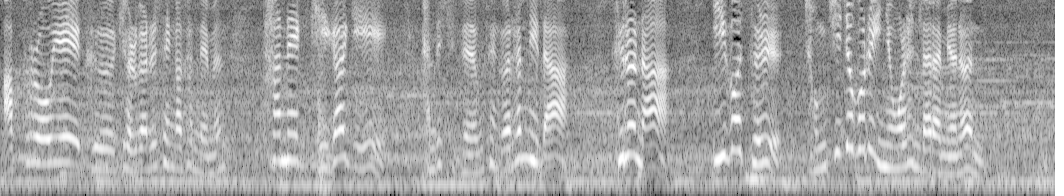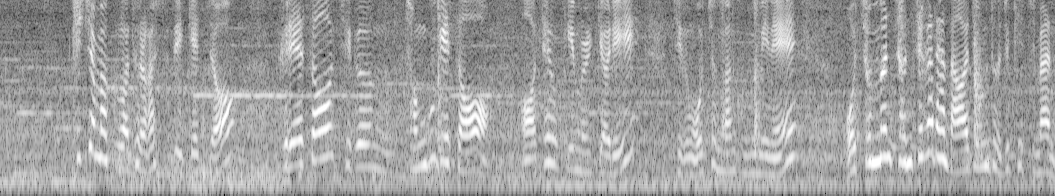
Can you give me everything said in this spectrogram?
앞으로의 그 결과를 생각한다면 탄핵 기각이 반드시 된다고 생각을 합니다. 그러나 이것을 정치적으로 인용을 한다라면은 퀴즈 마크가 들어갈 수도 있겠죠. 그래서 지금 전국에서 어, 태극기 물결이 지금 5천만 국민의 5천만 전체가 다 나와주면 더 좋겠지만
